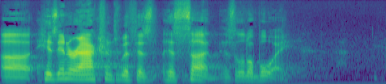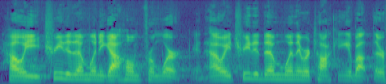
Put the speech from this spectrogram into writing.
uh, his interactions with his, his son, his little boy. How he treated him when he got home from work, and how he treated them when they were talking about their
